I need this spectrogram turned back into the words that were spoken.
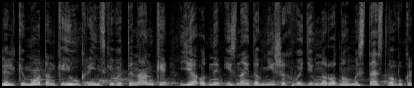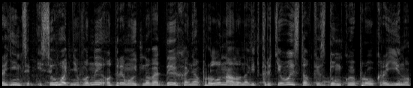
Ляльки-мотанки і українські ветенанки є одним із найдавніших видів народного мистецтва в українців. І сьогодні вони отримують нове дихання. Пролунало на відкритті виставки з думкою про Україну,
